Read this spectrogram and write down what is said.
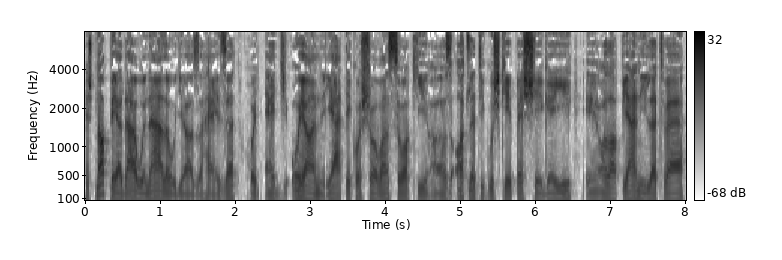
és na például nála ugye az a helyzet, hogy egy olyan játékosról van szó, aki az atletikus képességei alapján, illetve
